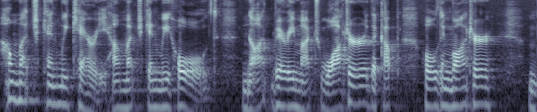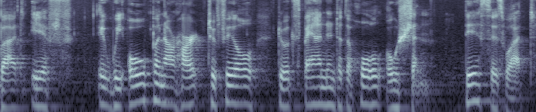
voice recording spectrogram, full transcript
how much can we carry? How much can we hold? Not very much water, the cup holding water, but if, if we open our heart to fill, to expand into the whole ocean, this is what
